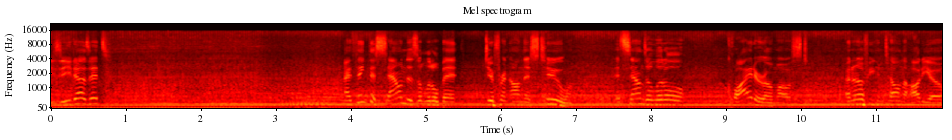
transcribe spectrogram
Easy does it. I think the sound is a little bit different on this too. It sounds a little quieter almost. I don't know if you can tell in the audio.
